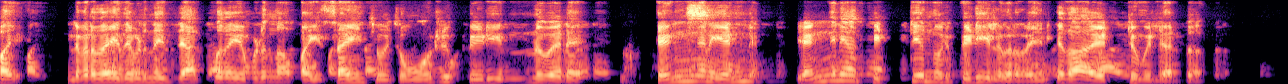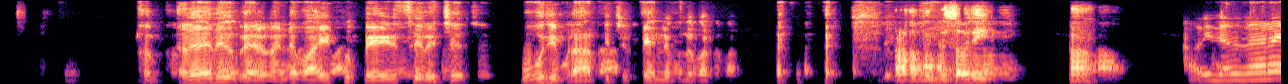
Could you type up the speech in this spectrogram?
പൈ- എന്റെ വെറുതെ ഇത് ഇവിടുന്ന് ഇതിന്റെ അത്ഭുതം എവിടുന്ന പൈസയും ചോദിച്ച. ഒരു പിടി ഇന്ന് വരെ എങ്ങനെ എന്നെ എങ്ങനെയാ കിട്ടിയെന്ന് ഒരു പിടിയില്ല വെറുതെ എനിക്കത് ഏറ്റവും വലിയ അത്ഭുതം. അതായത് എന്റെ വൈഫ് പേഴ്സ് വെച്ച് ഊതി പ്രാർത്ഥിച്ചു. എന്റെ പറഞ്ഞു. സോറി ആ. ഇത് വേറെ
